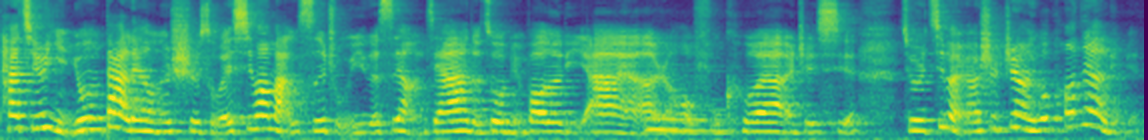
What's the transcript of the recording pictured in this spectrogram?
他其实引用大量的是所谓西方马克思主义的思想家的作品，鲍德里亚呀，然后福柯呀这些，就是基本上是这样一个框架里面。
